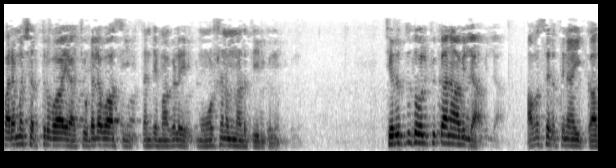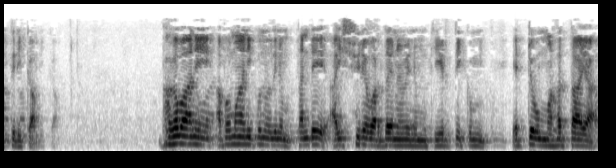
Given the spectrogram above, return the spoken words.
പരമശത്രുവായ ചുടലവാസി തന്റെ മകളെ മോഷണം നടത്തിയിരിക്കുന്നു. ചെറുത്തു തോൽപ്പിക്കാനാവില്ല. അവസരത്തിനായി കാത്തിരിക്കാം. ഭഗവാനെ അപമാനിക്കുന്നതിനും തന്റെ ഐശ്വര്യവർദ്ധനവിനും കീർത്തിക്കും ഏറ്റവും മഹത്തായ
